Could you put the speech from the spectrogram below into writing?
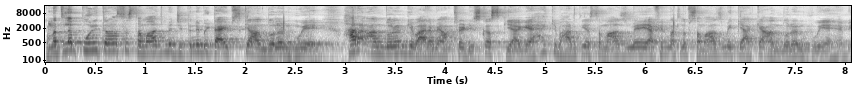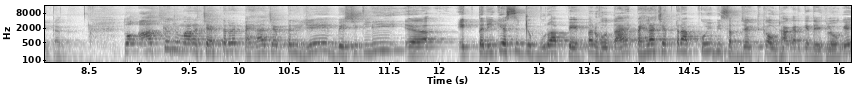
मतलब पूरी तरह से समाज में जितने भी टाइप्स के आंदोलन हुए, हर आंदोलन के बारे में आपसे डिस्कस किया गया है कि भारतीय समाज में या फिर मतलब समाज में क्या क्या आंदोलन हुए हैं अभी तक। तो आज का जो हमारा चैप्टर है, पहला चैप्टर ये बेसिकली एक तरीके से जो पूरा पेपर होता है, पहला चैप्टर आप कोई भी सब्जेक्ट का उठा करके देख लोगे,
